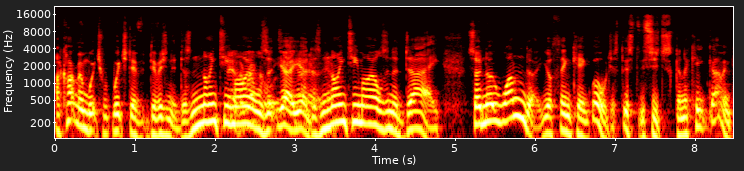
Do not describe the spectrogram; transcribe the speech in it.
I can't remember which which div- division it does. Ninety the miles. records. yeah, yeah, Yeah, does yeah, yeah. 90 miles in a day. So no wonder you're thinking, well, just this, this is just going to keep going.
